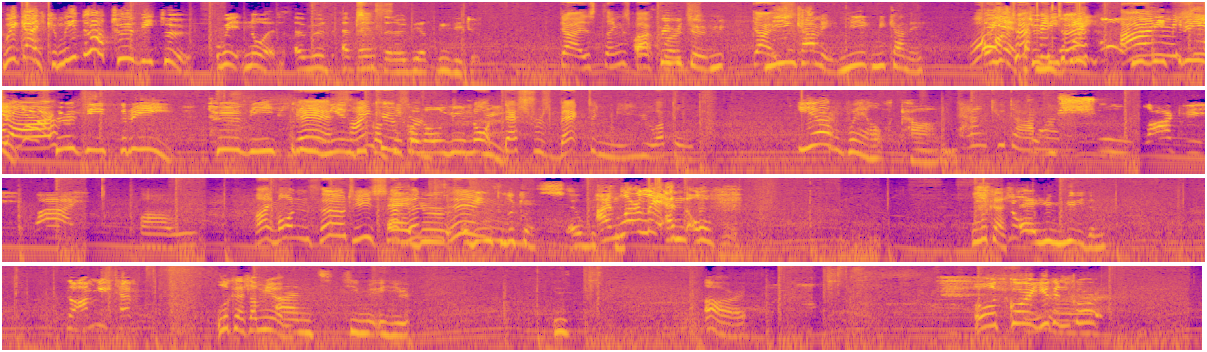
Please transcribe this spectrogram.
Wait, guys, can we do a 2v2? Wait, no, it, it would, if anything, it would be a 3v2. Guys, things Uh, backwards. 3v2. Me, Guys, me and Cammy. Me, me, Cammy. what? Oh yeah, 2v2? 2v3. I'm here. 2v3. 2v3. Yeah, Me and thank you for all you not three. disrespecting me, you little. You're welcome. Thank you, I'm so laggy. Why? Wow. I'm on Uh, 37 you're against. Lucas. It'll I'm literally in off. Lucas, Uh, you muted him, No, I'm mute him. Lucas, I'm you. and he muted you. Alright. Oh, score it, you can score it.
